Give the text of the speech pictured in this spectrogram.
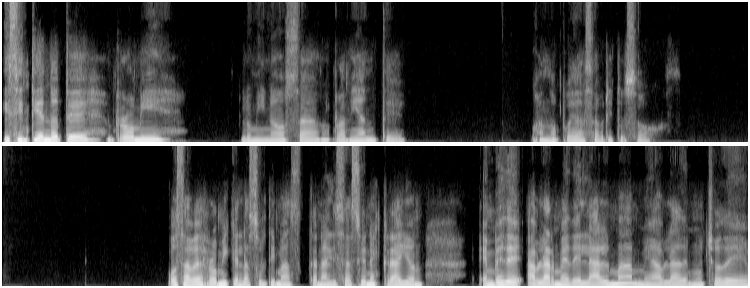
Y sintiéndote, Romy, luminosa, radiante, cuando puedas abrir tus ojos. Vos sabés, Romy, que en las últimas canalizaciones Crayon, en vez de hablarme del alma, me habla mucho de,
